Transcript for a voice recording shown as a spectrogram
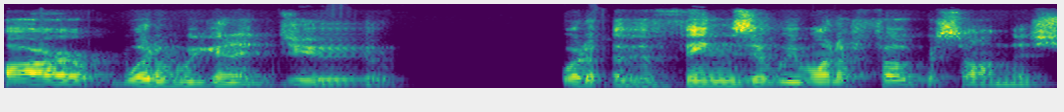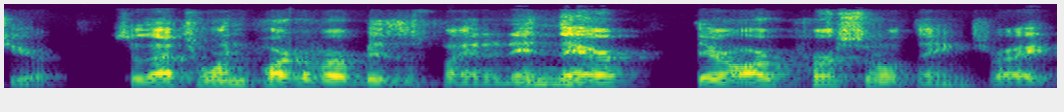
our what are we going to do? What are the things that we want to focus on this year? So that's one part of our business plan. And in there, there are personal things, right?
